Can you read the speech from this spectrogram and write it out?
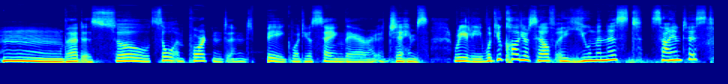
Hmm, that is so so important and big what you're saying there, James. Really, would you call yourself a humanist scientist?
